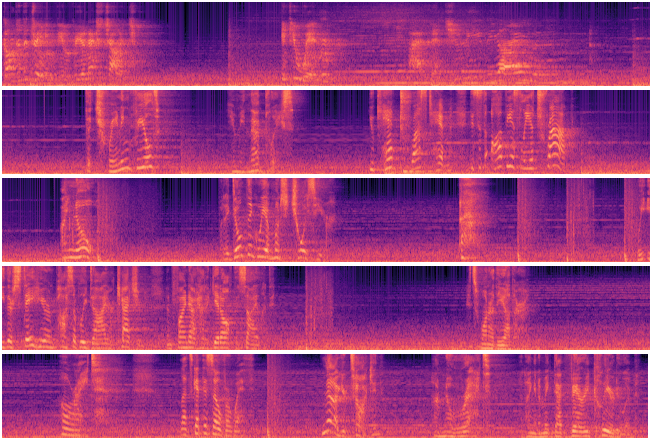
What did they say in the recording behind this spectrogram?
Come to the training field for your next challenge. If you win, I'll let you leave the island. The training field? You mean that place? You can't trust him. This is obviously a trap. I know. But I don't think we have much choice here. We either stay here and possibly die or catch him and find out how to get off this island. It's one or the other. All right. Let's get this over with. Now you're talking. I'm no rat, and I'm gonna make that very clear to him.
